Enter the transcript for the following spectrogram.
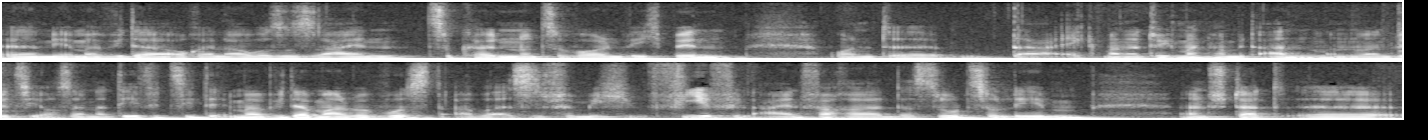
äh, mir immer wieder auch erlaube, so sein zu können und zu wollen, wie ich bin. Und äh, da eckt man natürlich manchmal mit an. Man, man, wird sich auch seiner Defizite immer wieder mal bewusst. Aber es ist für mich viel, viel einfacher, das so zu leben, anstatt äh,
